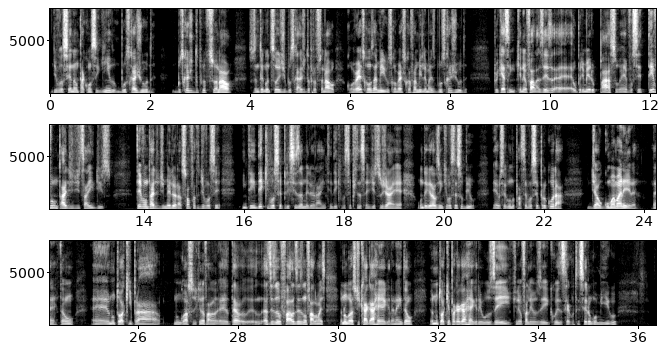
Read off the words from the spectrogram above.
e você não está conseguindo, busca ajuda. Busca ajuda profissional. Se você não tem condições de buscar ajuda profissional, converse com os amigos, converse com a família, mas busca ajuda. Porque assim, que nem eu falo, às vezes é, o primeiro passo é você ter vontade de sair disso. Ter vontade de melhorar. Só o fato de você entender que você precisa melhorar, entender que você precisa sair disso, já é um degrauzinho que você subiu. E aí o segundo passo é você procurar, de alguma maneira. Né? Então, é, eu não tô aqui pra. Não gosto de que eu falo. É, até, às vezes eu falo, às vezes não falo, mas eu não gosto de cagar regra, né? Então, eu não tô aqui pra cagar regra. Eu usei, que nem eu falei, eu usei coisas que aconteceram comigo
